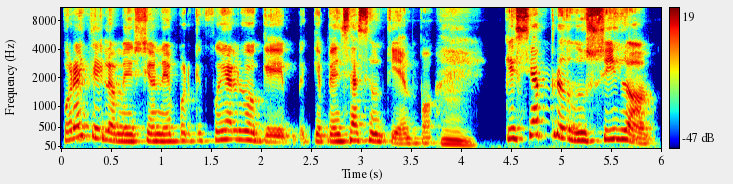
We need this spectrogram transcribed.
por ahí te lo mencioné porque fue algo que, que pensé hace un tiempo, mm. que se ha producido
